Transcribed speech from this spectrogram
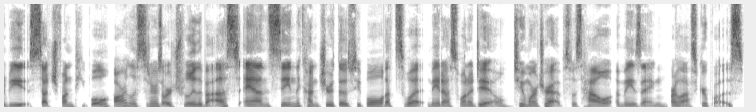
to be such fun people. Our listeners are truly the best. And seeing the country with those people, that's what made us want to do two more trips, was how amazing our last group was.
